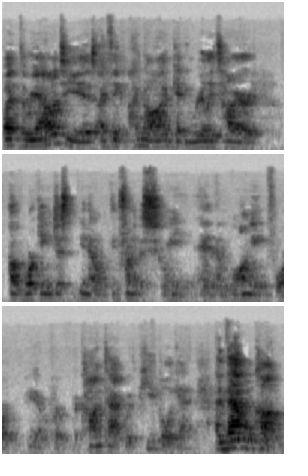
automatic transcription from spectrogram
But the reality is, I think I know I'm getting really tired of working just, you know, in front of a screen. And I'm longing for, you know, for the contact with people again. And that will come.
